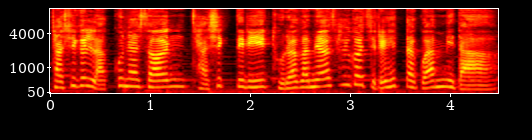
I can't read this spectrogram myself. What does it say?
자식을 낳고 나선 자식들이 돌아가며 설거지를 했다고 합니다.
